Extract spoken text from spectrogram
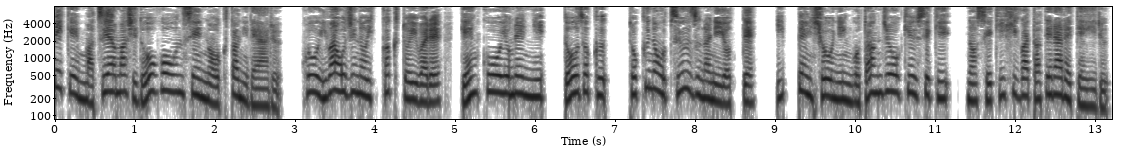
媛県松山市道後温泉の奥谷である、法岩叔父の一角と言われ、現行4年に、同族、徳能通綱によって、一辺商人ご誕生旧石の石碑が建てられている。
